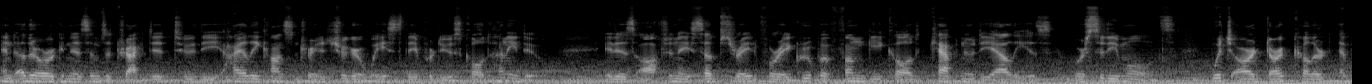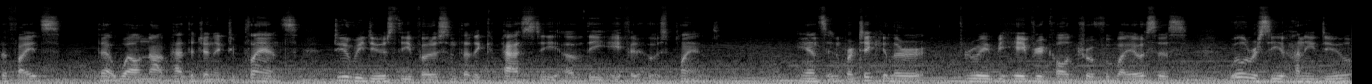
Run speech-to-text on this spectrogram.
and other organisms attracted to the highly concentrated sugar waste they produce called honeydew. It is often a substrate for a group of fungi called capnodiales, or sooty molds, which are dark colored epiphytes that, while not pathogenic to plants, do reduce the photosynthetic capacity of the aphid host plant. Ants, in particular, through a behavior called trophobiosis, will receive honeydew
